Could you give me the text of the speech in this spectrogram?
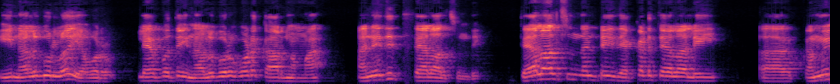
ఈ నలుగురిలో ఎవరు? లేకపోతే ఈ నలుగురు కూడా కారణమా? అనేది తేలాల్సింది. తేలాల్సిందంటే ఇది ఎక్కడ తేలాలి? కమి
